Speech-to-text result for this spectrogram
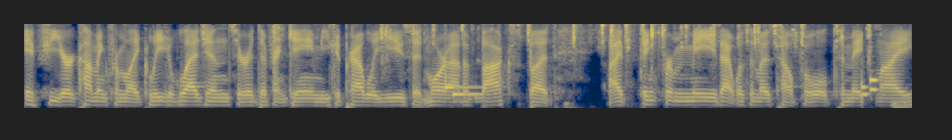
if you're coming from like League of Legends or a different game, you could probably use it more out of box. But I think for me, that was the most helpful to make my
